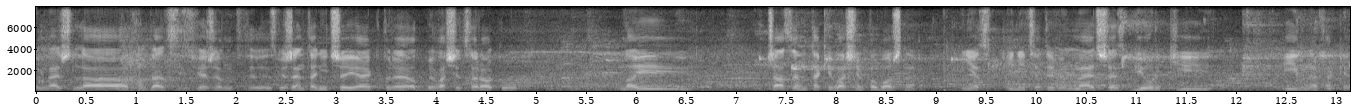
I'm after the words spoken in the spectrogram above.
y, mecz dla Fundacji Zwierząt, y, Zwierzęta Niczyje, które odbywa się co roku. No i czasem takie właśnie poboczne inic- inicjatywy, mecze, zbiórki i inne takie.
